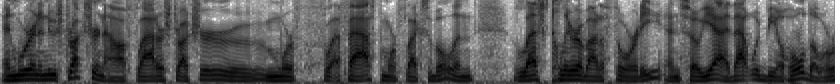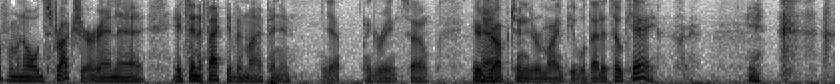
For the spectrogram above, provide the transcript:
and we're in a new structure now, a flatter structure, more fl- fast, more flexible, and less clear about authority. And so, yeah, that would be a holdover from an old structure, and uh, it's ineffective, in my opinion. yeah, agreed. So here's Yeah. your opportunity to remind people that it's okay.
